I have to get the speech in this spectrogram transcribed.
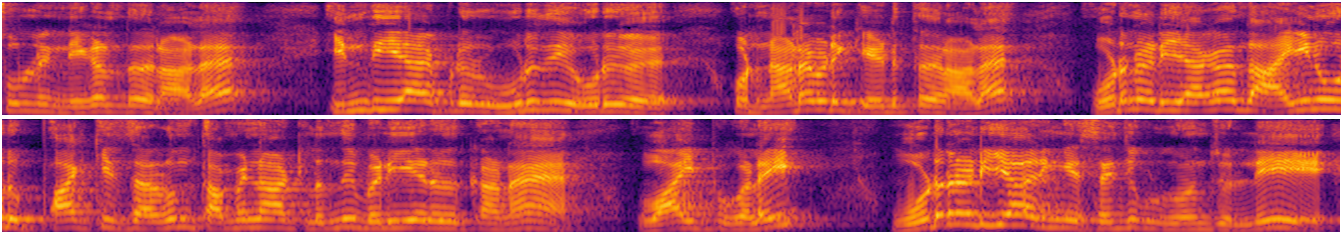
சூழ்நிலை நிகழ்ந்ததுனால இந்தியா இப்படி ஒரு உறுதி ஒரு ஒரு நடவடிக்கை எடுத்ததுனால உடனடியாக அந்த ஐநூறு பாகிஸ்தானும் தமிழ்நாட்டிலேருந்து வெளியேறதுக்கான வாய்ப்புகளை உடனடியாக நீங்கள் செஞ்சு கொடுக்கணும்னு சொல்லி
